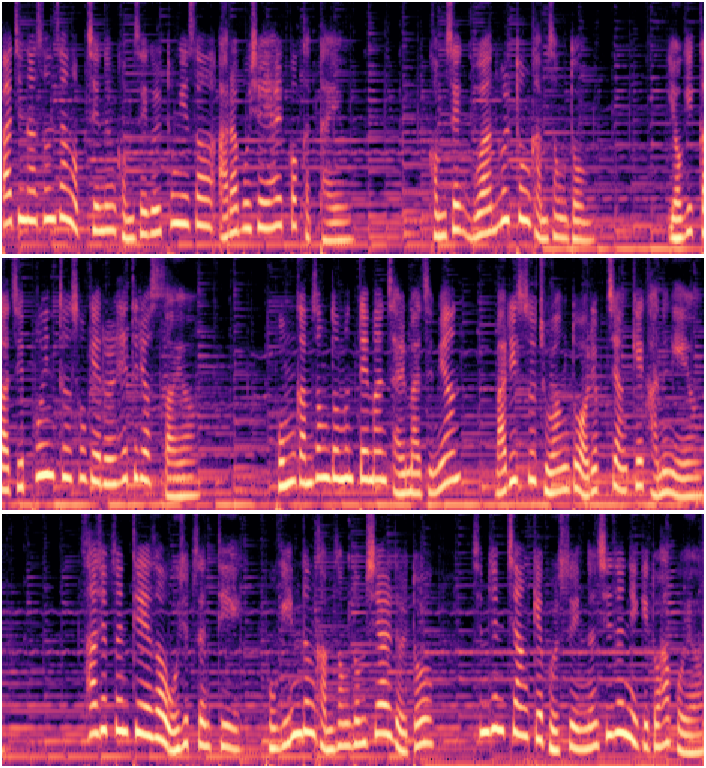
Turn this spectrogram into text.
빠지나 선상 업체는 검색을 통해서 알아보셔야 할 것 같아요. 검색 무한 홀통 감성돔. 여기까지 포인트 소개를 해드렸어요. 봄 감성돔은 때만 잘 맞으면 마리수 조항도 어렵지 않게 가능해요. 40cm에서 50cm 보기 힘든 감성돔 씨알들도 심심치 않게 볼 수 있는 시즌이기도 하고요.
